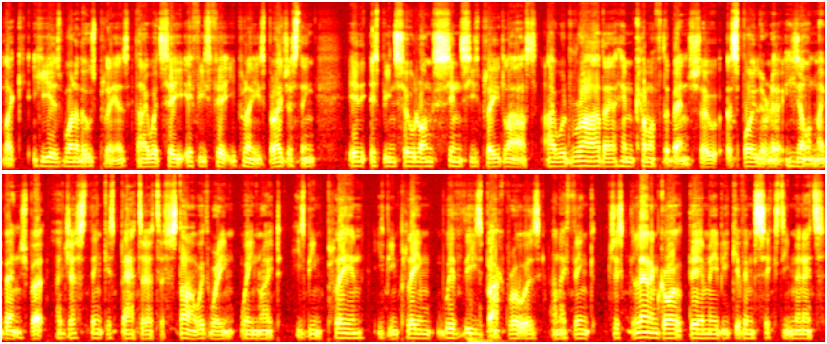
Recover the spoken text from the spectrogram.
Like, he is one of those players that I would say if he's fit, he plays. But I just think it, has been so long since he's played last. I would rather him come off the bench. So, a spoiler alert, he's on my bench. But I just think it's better to start with Wainwright. He's been playing, he's been playing with these back rowers, and I think just let him go out there, maybe give him 60 minutes,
